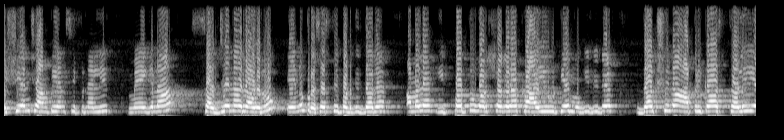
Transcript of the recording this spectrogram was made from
ಏಷ್ಯನ್ ಚಾಂಪಿಯನ್ಶಿಪ್ನಲ್ಲಿ ಮೇಘನಾ ಸಜ್ಜನರ್ ಅವರು ಏನು ಪ್ರಶಸ್ತಿ ಪಡೆದಿದ್ದಾರೆ? ಆಮೇಲೆ ಇಪ್ಪತ್ತು ವರ್ಷಗಳ ಕಾಯುವಿಕೆ ಮುಗಿದಿದೆ. ದಕ್ಷಿಣ ಆಫ್ರಿಕಾ ಸ್ಥಳೀಯ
